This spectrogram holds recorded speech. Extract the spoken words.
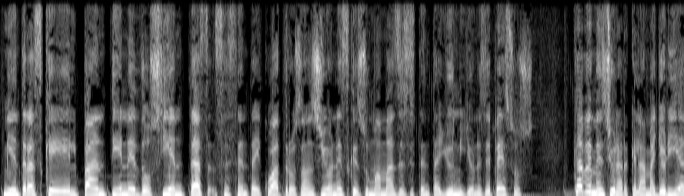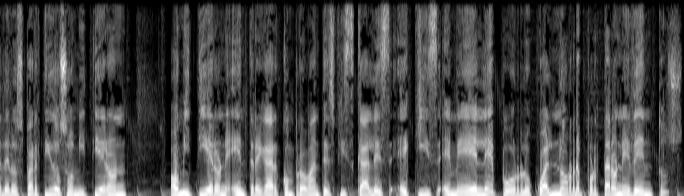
mientras que el PAN tiene 264 sanciones que suma más de 71 millones de pesos. Cabe mencionar que la mayoría de los partidos omitieron omitieron entregar comprobantes fiscales XML, por lo cual no reportaron eventos,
